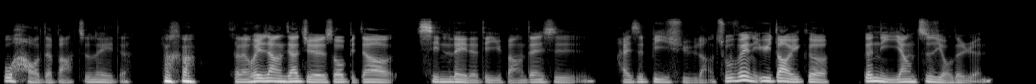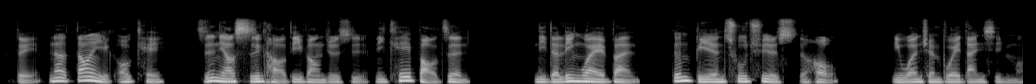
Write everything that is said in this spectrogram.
不好的吧之类的，可能会让人家觉得说比较心累的地方，但是。还是必须啦，除非你遇到一个跟你一样自由的人，对，那当然也 OK。只是你要思考的地方就是，你可以保证你的另外一半跟别人出去的时候，你完全不会担心吗？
